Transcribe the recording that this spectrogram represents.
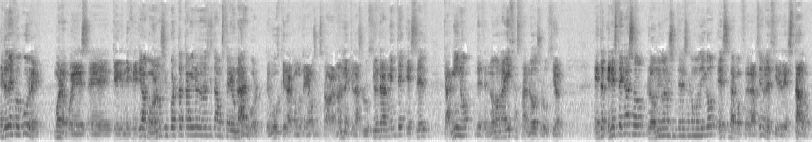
Entonces, ¿qué ocurre? Bueno, pues eh, que en definitiva, como no nos importa el camino, no necesitamos tener un árbol de búsqueda como teníamos hasta ahora, ¿no? En el que la solución realmente es el camino desde el nodo raíz hasta el nodo solución. Entonces, en este caso, lo único que nos interesa, como digo, es la confederación, es decir, el estado,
